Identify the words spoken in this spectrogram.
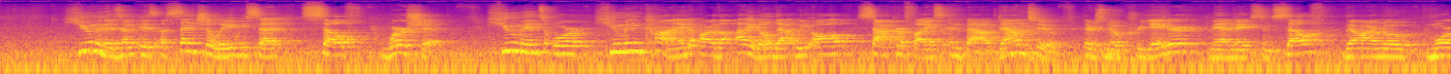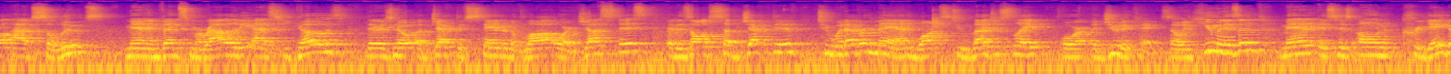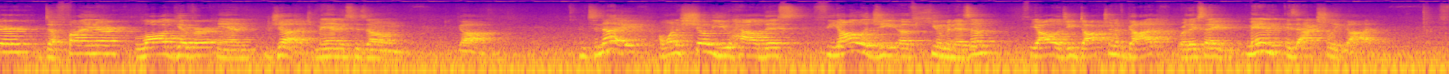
Humanism is essentially, we said, self worship. Humans or humankind are the idol that we all sacrifice and bow down to. There's no creator, man makes himself, there are no moral absolutes, man invents morality as he goes, there is no objective standard of law or justice. It is all subjective to whatever man wants to legislate or adjudicate. So in humanism, man is his own creator, definer, lawgiver, and judge. Man is his own God. And tonight, I want to show you how this theology of humanism, theology, doctrine of God, where they say man is actually God,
